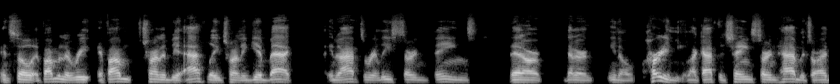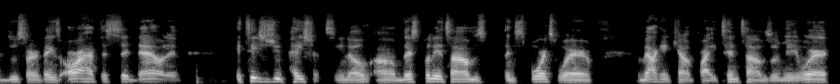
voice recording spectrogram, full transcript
and so if i'm to re- if i'm trying to be an athlete trying to get back you know i have to release certain things that are that are you know hurting me like i have to change certain habits or i do certain things or i have to sit down and it teaches you patience. You know, um, there's plenty of times in sports where I mean, I can count probably ten times with me where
